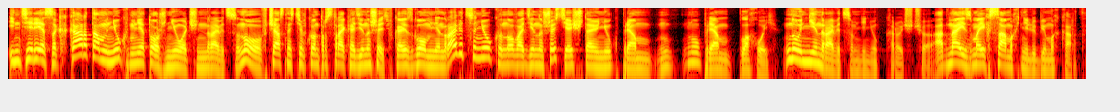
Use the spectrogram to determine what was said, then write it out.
интереса к картам, Нюк мне тоже не очень нравится. Ну, в частности, в Counter-Strike 1.6. В CSGO мне нравится Нюк, но в 1.6 я считаю Нюк прям, ну, ну, прям плохой. Ну, не нравится мне Нюк, короче, что. Одна из моих самых нелюбимых карт.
